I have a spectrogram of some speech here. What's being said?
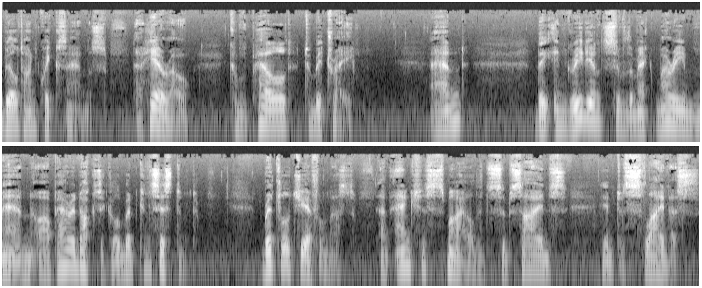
built on quicksands, a hero compelled to betray. And the ingredients of the MacMurray man are paradoxical but consistent. Brittle cheerfulness, an anxious smile that subsides into slyness,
